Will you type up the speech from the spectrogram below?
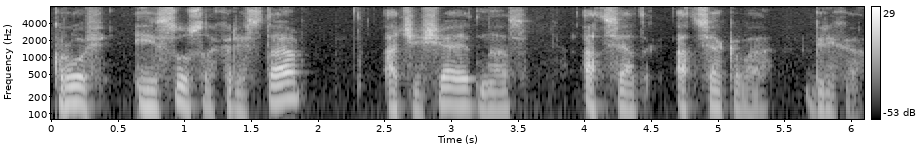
Кровь Иисуса Христа очищает нас от, вся, от всякого греха.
